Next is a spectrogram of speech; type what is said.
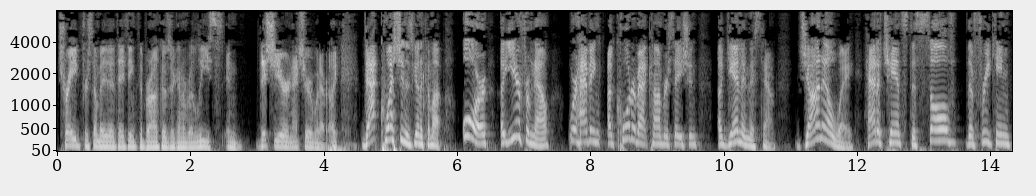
trade for somebody that they think the Broncos are gonna release in this year or next year or whatever. Like that question is gonna come up. Or a year from now, we're having a quarterback conversation again in this town. John Elway had a chance to solve the freaking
